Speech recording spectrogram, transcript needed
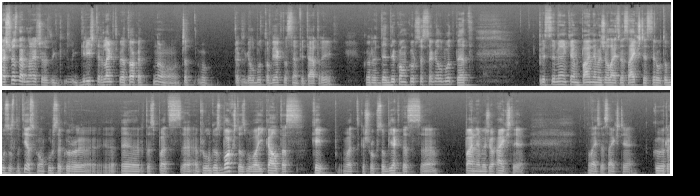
aš vis dar norėčiau grįžti ir lenkti prie to, kad, nu, čia toks galbūt objektas amfiteatrai, kur dedi konkursuose galbūt, bet prisiminkim Panevežio laisvės aikštės ir autobusų stoties konkursą, kur ir tas pats apžvalgos bokštas buvo įkaltas kaip vat, kažkoks objektas Panevežio aikštėje, laisvės aikštėje kur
